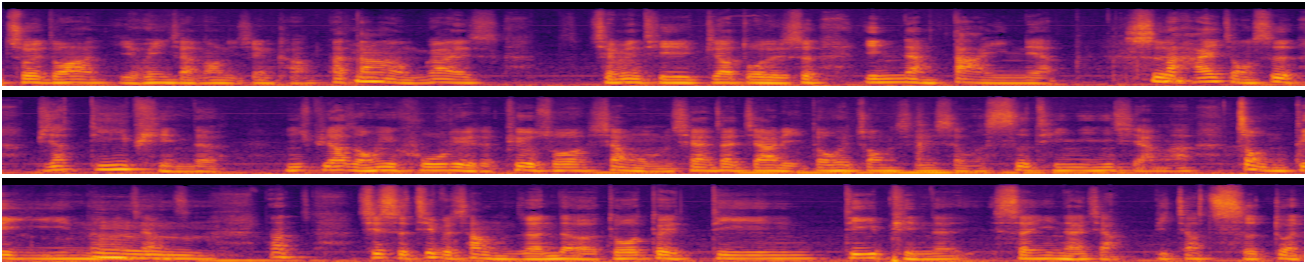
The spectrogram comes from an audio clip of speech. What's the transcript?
所以的话也会影响到你健康。那当然，我们刚才前面提比较多的是音量大音量，是那还有一种是比较低频的。你比较容易忽略的，譬如说，像我们现在在家里都会装些什么视听音响啊、重低音啊这样子。嗯其实基本上人的耳朵对低音低频的声音来讲比较迟钝，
